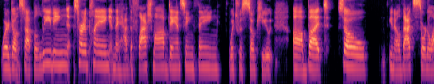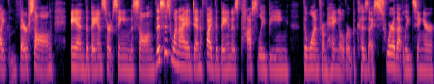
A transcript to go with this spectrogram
where Don't Stop Believing started playing, and they had the flash mob dancing thing, which was so cute. Uh, but so you know that's sort of like their song and the band starts singing the song. This is when i identified the band as possibly being the one from hangover because i swear that lead singer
